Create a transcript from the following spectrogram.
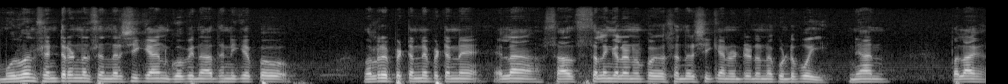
മുഴുവൻ സെന്ററിനെ സന്ദർശിക്കാൻ ഗോപിനാഥനിക്കിപ്പോൾ വളരെ പെട്ടെന്ന് പെട്ടെന്ന് എല്ലാ സ്ഥ- സ്ഥലങ്ങളും ഇപ്പോൾ സന്ദർശിക്കാൻ വേണ്ടിയിട്ട് എന്നെ കൊണ്ടുപോയി. ഞാൻ പല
